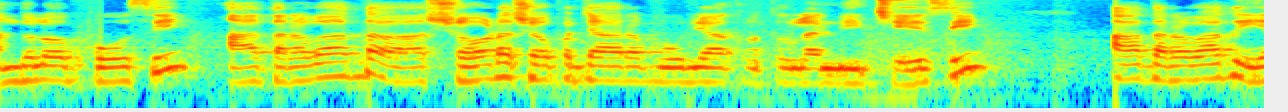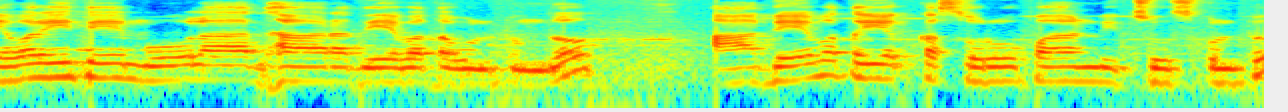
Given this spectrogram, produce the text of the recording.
అందులో పోసి ఆ తర్వాత షోడశోపచార పూజాకృతులన్నీ చేసి ఆ తర్వాత ఎవరైతే మూలాధార దేవత ఉంటుందో ఆ దేవత యొక్క స్వరూపాన్ని చూసుకుంటూ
